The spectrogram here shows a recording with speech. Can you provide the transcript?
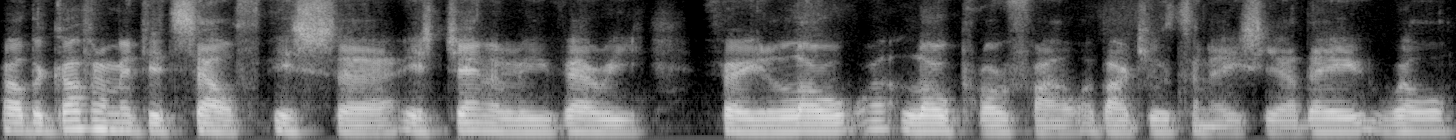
Well, the government itself is uh, is generally very very low low profile about euthanasia. They will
